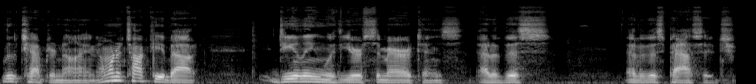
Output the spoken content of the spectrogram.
Luke chapter nine. I want to talk to you about dealing with your Samaritans out of this out of this passage.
